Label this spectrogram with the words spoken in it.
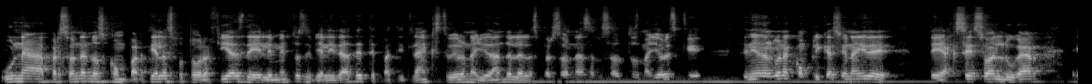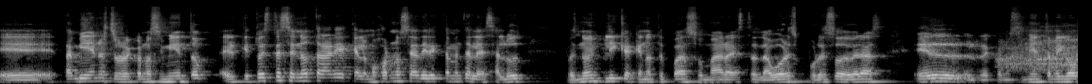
una persona nos compartía las fotografías de elementos de vialidad de Tepatitlán que estuvieron ayudándole a las personas, a los adultos mayores que tenían alguna complicación ahí de, de acceso al lugar. Eh, también nuestro reconocimiento, el que tú estés en otra área que a lo mejor no sea directamente la de salud, pues no implica que no te puedas sumar a estas labores. Por eso, de veras, el, reconocimiento, amigo,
